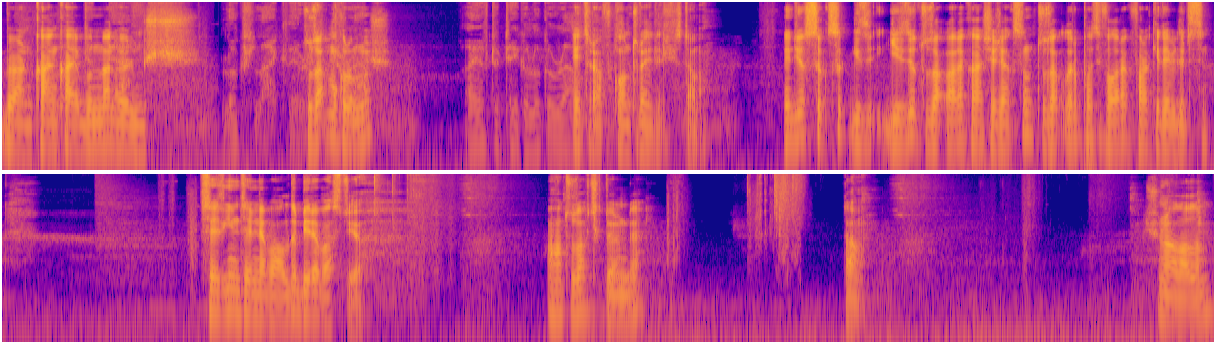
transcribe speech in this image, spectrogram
Burn kan kaybından ölmüş. Tuzak mı kurulmuş? Etrafı kontrol edeceğiz tamam. Ne diyor sık sık gizli, gizli tuzaklara karşılaşacaksın. Tuzakları pasif olarak fark edebilirsin. Sezgi niteliğine bağlıdır. Bire bas diyor. Aha tuzak çıktı önümde. Tamam. Şunu alalım.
